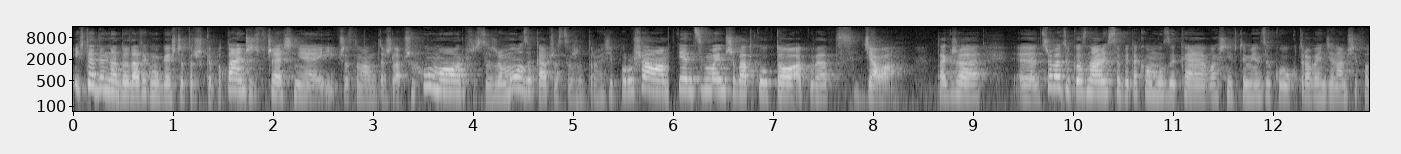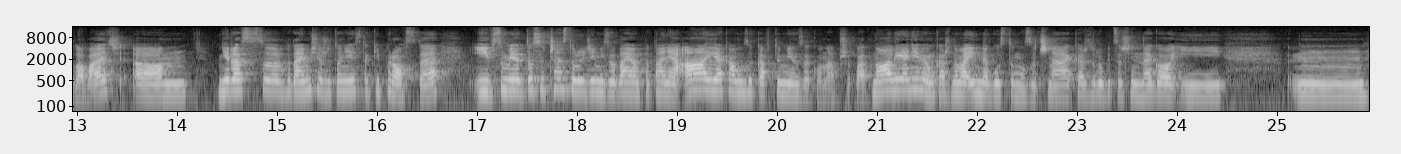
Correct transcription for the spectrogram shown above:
i wtedy na dodatek mogę jeszcze troszkę potańczyć wcześniej i przez to mam też lepszy humor, przez to, że muzyka, przez to, że trochę się poruszałam, więc w moim przypadku to akurat działa Także e, trzeba tylko znaleźć sobie taką muzykę właśnie w tym języku, która będzie nam się podobać. Um, nieraz e, wydaje mi się, że to nie jest takie proste i w sumie dosyć często ludzie mi zadają pytania, a jaka muzyka w tym języku na przykład? No ale ja nie wiem, każdy ma inne gusty muzyczne, każdy lubi coś innego i... Mm,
